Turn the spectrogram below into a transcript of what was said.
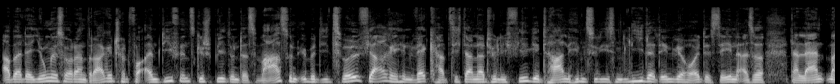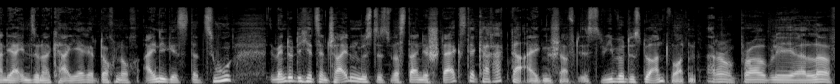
Aber der junge Soran Dragic hat vor allem Defense gespielt und das war's. Und über die zwölf Jahre hinweg hat sich da natürlich viel getan hin zu diesem Leader, den wir heute sehen. Also da lernt man ja in so einer Karriere doch noch einiges dazu. Wenn du dich jetzt entscheiden müsstest, was deine stärkste Charaktereigenschaft ist, wie würdest du antworten? I don't know, probably uh, love.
